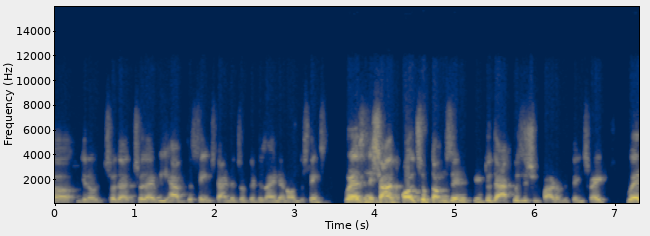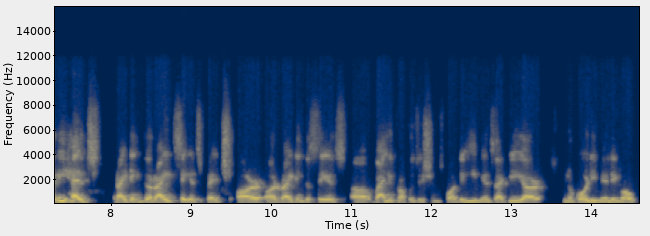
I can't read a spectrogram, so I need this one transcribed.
uh, you know, so that so that we have the same standards of the design and all those things. Whereas Nishant also comes in into the acquisition part of the things, right? Where he helps writing the right sales pitch or or writing the sales uh, value propositions for the emails that we are, you know, cold emailing or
